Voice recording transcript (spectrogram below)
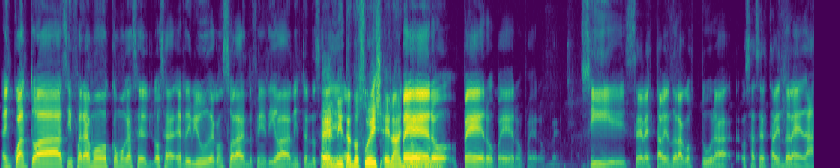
En cuanto a si fuéramos como que hacer, o sea, el review de consola, en definitiva, Nintendo se la El lleva. Nintendo Switch, el año. Pero, pero, pero, pero, pero. Sí, se le está viendo la costura, o sea, se le está viendo la edad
